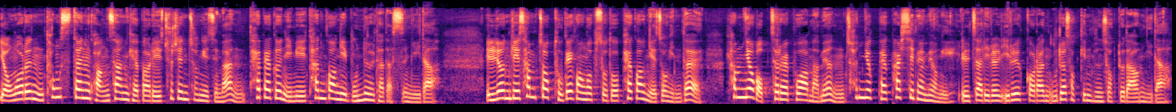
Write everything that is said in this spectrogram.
영월은 텅스텐 광산 개발이 추진 중이지만 태백은 이미 탄광이 문을 닫았습니다. 1년 뒤 삼척 도계광업소도 폐광 예정인데 협력 업체를 포함하면 1,680여 명이 일자리를 잃을 거란 우려 섞인 분석도 나옵니다.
